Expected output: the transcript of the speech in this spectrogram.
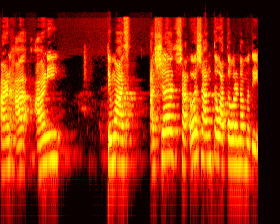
आ- आणि तेव्हा आज- अशा शा- अशांत वातावरणामध्ये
